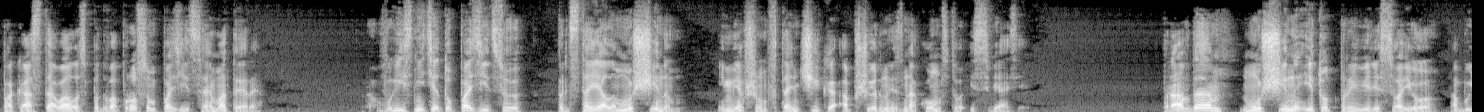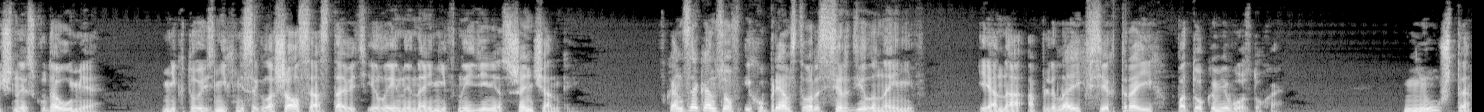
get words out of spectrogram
пока оставалась под вопросом позиция Матеры. Выяснить эту позицию предстояло мужчинам, имевшим в Танчика обширные знакомства и связи. Правда, мужчины и тут проявили свое обычное скудоумие. Никто из них не соглашался оставить Элейн и Найниф наедине с Шанчанкой. В конце концов, их упрямство рассердило Найниф, и она оплела их всех троих потоками воздуха. «Неужто?»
